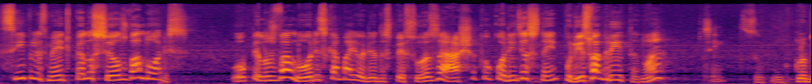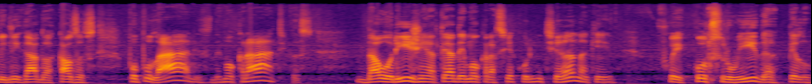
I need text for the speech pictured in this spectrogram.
simplesmente pelos seus valores, ou pelos valores que a maioria das pessoas acha que o Corinthians tem. Por isso a grita, não é? Sim. Um clube ligado a causas populares, democráticas, da origem até a democracia corintiana, que foi construída pelo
